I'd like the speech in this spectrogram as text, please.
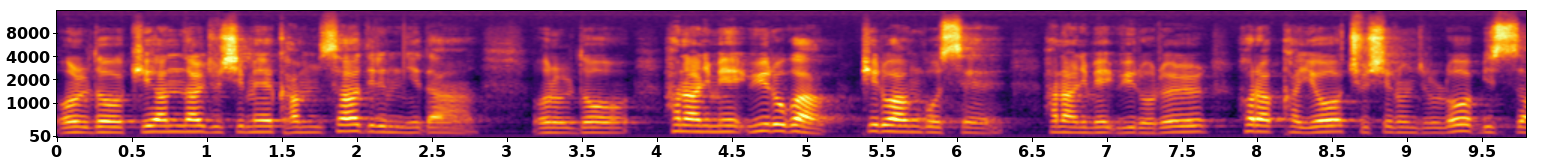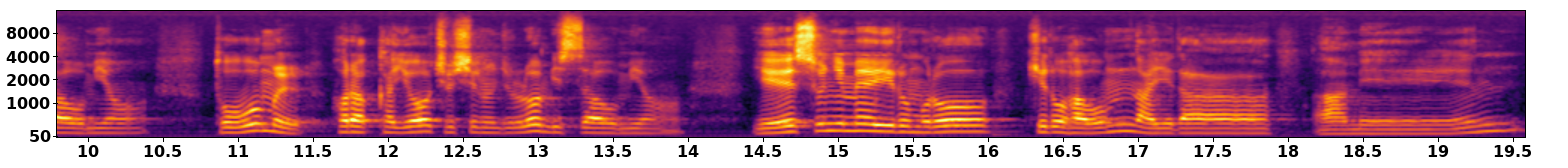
오늘도 귀한 날 주심에 감사드립니다. 오늘도 하나님의 위로가 필요한 곳에 하나님의 위로를 허락하여 주시는 줄로 믿사오며 도움을 허락하여 주시는 줄로 믿사오며 예수님의 이름으로 기도하옵나이다. 아멘.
